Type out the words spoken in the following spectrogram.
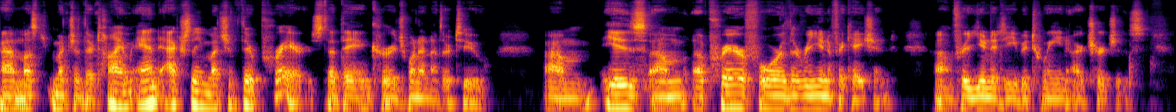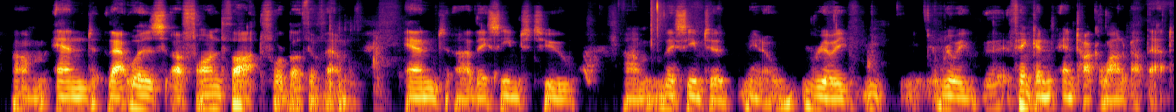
Uh, much much of their time and actually much of their prayers that they encourage one another to um, is um, a prayer for the reunification um, for unity between our churches. Um, and that was a fond thought for both of them. And uh, they seemed to, um, they seemed to, you know, really, really think and, and talk a lot about that.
